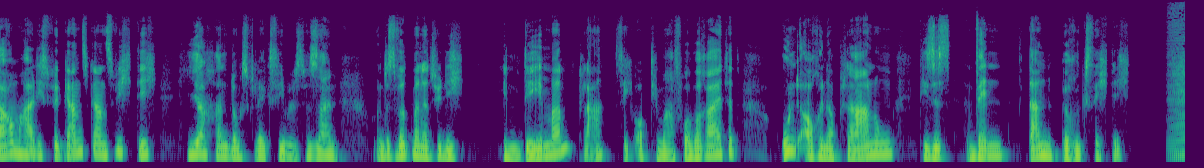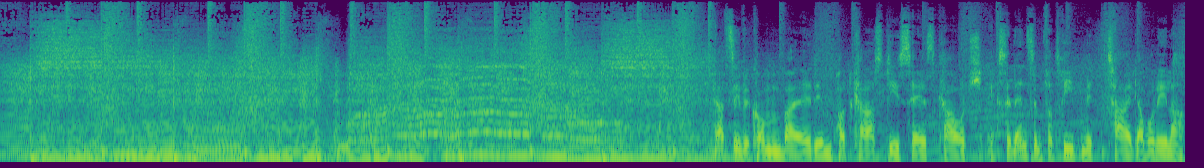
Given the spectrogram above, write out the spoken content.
darum halte ich es für ganz, ganz wichtig, hier handlungsflexibel zu sein. Und das wird man natürlich, indem man, klar, sich optimal vorbereitet und auch in der Planung dieses Wenn dann berücksichtigt. Herzlich willkommen bei dem Podcast Die Sales Couch Exzellenz im Vertrieb mit Tarek Abodela.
